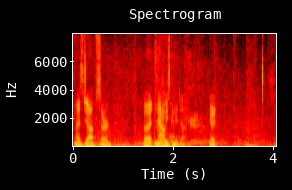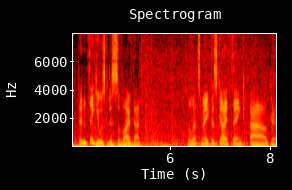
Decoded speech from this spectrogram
Nice job, sir. But now he's gonna die. Good. Didn't think he was gonna survive that. So let's make this guy think. Ah, okay.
